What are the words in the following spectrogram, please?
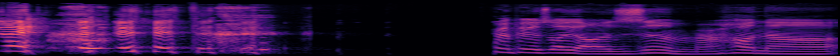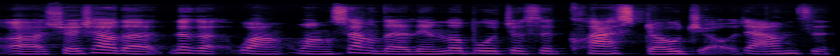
对对对对对，那比如说有 Zoom，然后呢，呃，学校的那个网网上的联络部就是 Class Dojo 这样子，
